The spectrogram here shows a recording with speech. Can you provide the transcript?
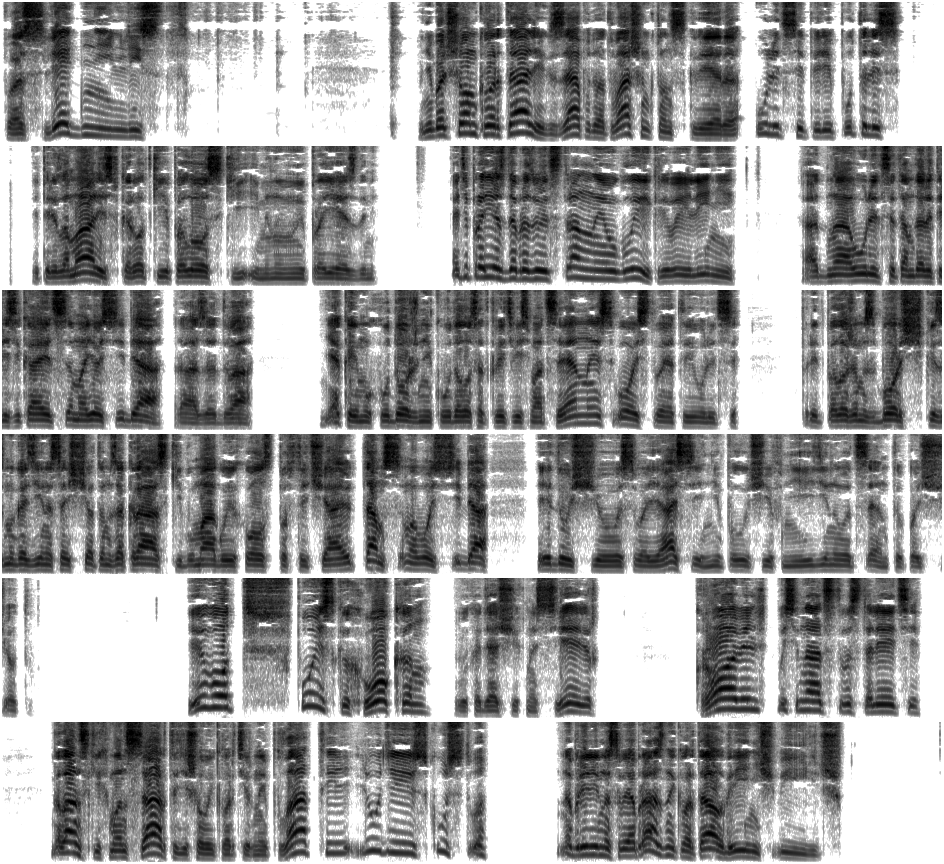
Последний лист. В небольшом квартале к западу от Вашингтон-сквера улицы перепутались и переломались в короткие полоски, именуемые проездами. Эти проезды образуют странные углы и кривые линии. Одна улица там даже пересекает самое себя раза два. Некоему художнику удалось открыть весьма ценные свойства этой улицы — Предположим, сборщик из магазина со счетом за краски, бумагу и холст повстречают там самого себя, идущего во свояси, не получив ни единого цента по счету. И вот в поисках окон, выходящих на север, кровель XVIII столетия, голландских мансард и дешевой квартирной платы, люди искусства набрели на своеобразный квартал Гринич-Виллидж.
